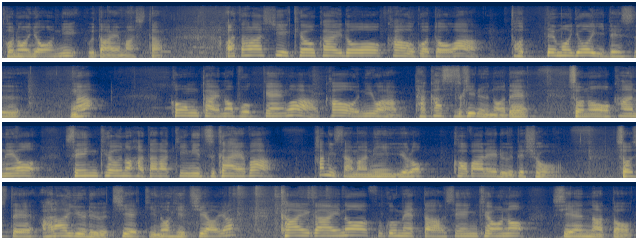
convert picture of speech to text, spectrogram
このように歌いました。新しい教会堂を買うことはとっても良いですが今回の物件は買うには高すぎるのでそのお金を宣教の働きに使えば神様に喜ばれるでしょう。そしてあらゆる地域の必要や海外の含めた宣教の支援など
